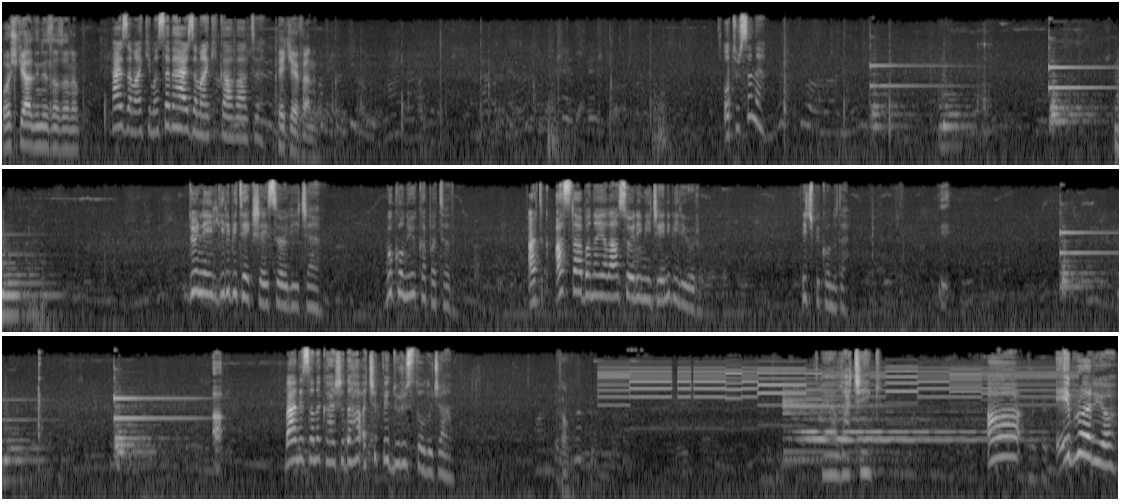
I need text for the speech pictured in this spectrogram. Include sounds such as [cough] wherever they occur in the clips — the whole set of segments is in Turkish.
Hoş geldiniz Nazan Hanım. Her zamanki masa ve her zamanki kahvaltı. Peki efendim. Otursana. Dünle ilgili bir tek şey söyleyeceğim. Bu konuyu kapatalım. Artık asla bana yalan söylemeyeceğini biliyorum. Hiçbir konuda. Ben de sana karşı daha açık ve dürüst olacağım. Tamam. Hay Allah Cenk. Aa, Ebru arıyor.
